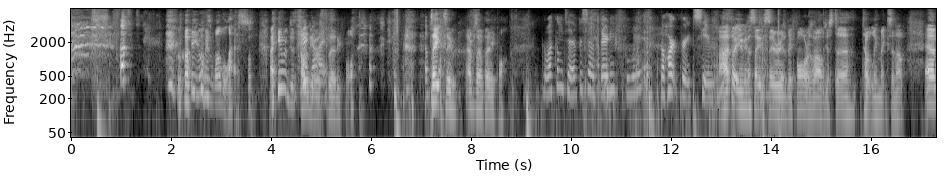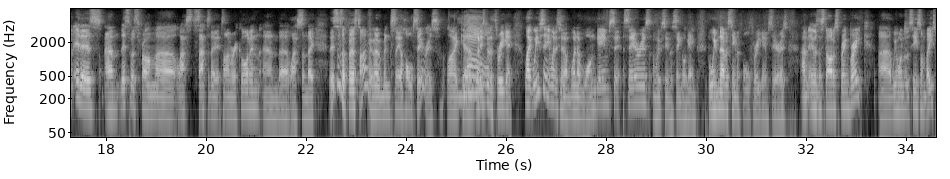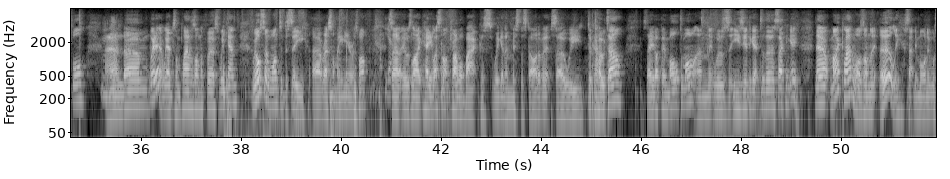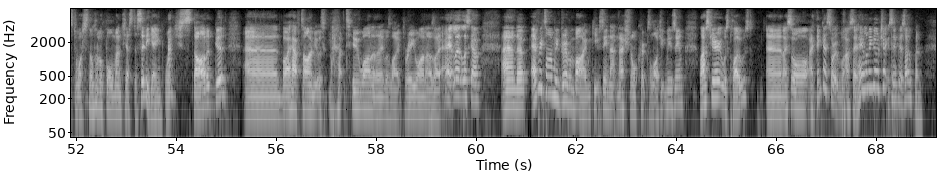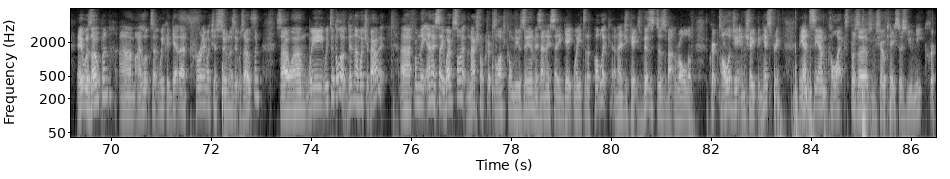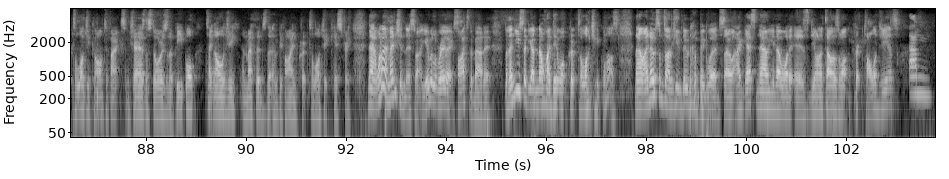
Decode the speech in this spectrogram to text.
are you always one less? I even just told you it was 34. of- Take two, episode 34. Welcome to episode 34, the Hartford series. I thought you were going to say the series before as well, just to totally mix it up. Um, it is. Um, this was from uh, last Saturday at time of recording and uh, last Sunday. This is the first time we've ever been to see a whole series. Like um, when it's been a three game, like we've seen it when it's been a when a one game se- series, and we've seen a single game, but we've never seen a full three game series. Um, it was the start of spring break. Uh, we wanted to see some baseball, and um, we did. We had some plans on the first weekend. We also wanted to see uh, WrestleMania as well. Yeah. So it was like, hey, let's not travel back because we're going to miss the start of it. So we took a hotel, stayed up in Baltimore, and it was easier to get to the second game. Now, my plan was on the early Saturday morning was to watch the Liverpool Manchester City game, which started good. And by half time, it was about 2 1, and then it was like 3 1. I was like, hey, let, let's go. And um, every time we've driven by, we keep seeing that National Cryptologic Museum. Last year it was closed, and I saw, I think I saw it, I said, hey, let me go check, see if it's open. It was open. Um, I looked at, we could get there pretty much as soon as it was open. So um, we, we took a look, didn't know much about it. Uh, from the NSA website, the National Cryptological Museum is NSA gateway to the public and educates visitors about the role of cryptology in shaping history. The NCM collects, preserves, and showcases unique cryptologic artifacts and shares the stories of the people, technology, and methods that have defined cryptologic history. Now, when I mentioned this, right, you were really excited about it, but then you said you had no idea what cryptologic was. Now, I know sometimes you do know big words, so I guess now you know what it is. Do you want to tell us what cryptology is? Um,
